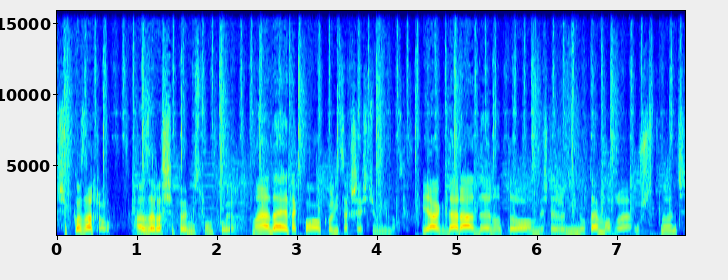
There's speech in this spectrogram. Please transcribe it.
Szybko zaczął, ale zaraz się pewnie spompuje. No ja daję tak po okolicach 6 minut. Jak da radę, no to myślę, że minutę może uszczknąć.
